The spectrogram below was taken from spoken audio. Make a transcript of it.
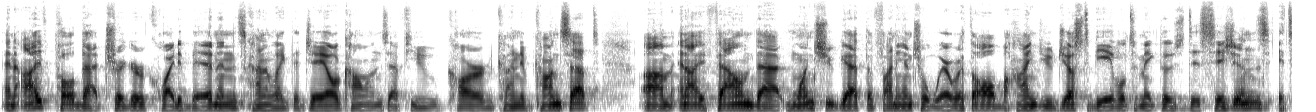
And I've pulled that trigger quite a bit, and it's kind of like the JL Collins FU card kind of concept. Um, and I found that once you get the financial wherewithal behind you just to be able to make those decisions, it's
